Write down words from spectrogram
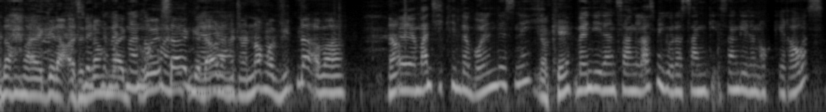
nochmal, genau, also nochmal größer, noch mal genau, ja, dann wird man nochmal wütender, aber. Ja. ja. manche Kinder wollen das nicht. Okay. Wenn die dann sagen, lass mich, oder sagen, sagen die dann auch, geh raus.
